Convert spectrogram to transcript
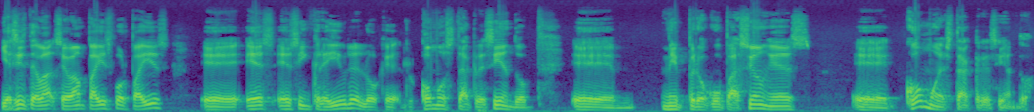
y así te va, se van país por país. Eh, es, es, increíble lo que, cómo está creciendo. Eh, mi preocupación es eh, cómo está creciendo.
